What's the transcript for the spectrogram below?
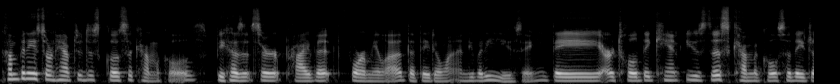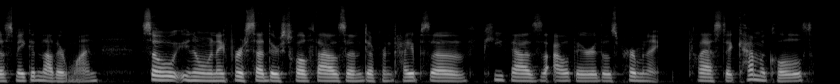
companies don't have to disclose the chemicals because it's their private formula that they don't want anybody using. They are told they can't use this chemical, so they just make another one. So, you know, when I first said there's 12,000 different types of PFAS out there, those permanent plastic chemicals,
